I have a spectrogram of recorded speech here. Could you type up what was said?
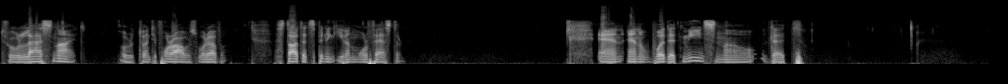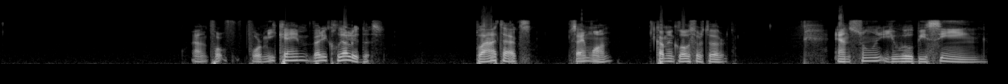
through last night or 24 hours whatever started spinning even more faster and and what that means now that and for for me came very clearly this planet X same one coming closer to Earth and soon you will be seeing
